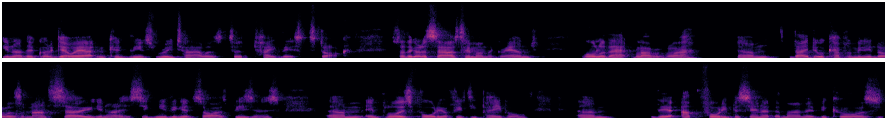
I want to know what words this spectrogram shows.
you know they've got to go out and convince retailers to take their stock. So they've got a sales team on the ground, all of that, blah blah blah. Um, they do a couple of million dollars a month, so you know, significant size business. Um, employs 40 or 50 people. Um, they're up 40% at the moment because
